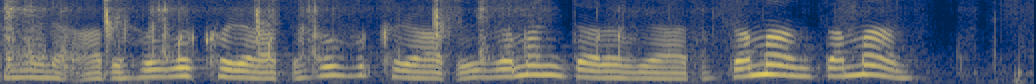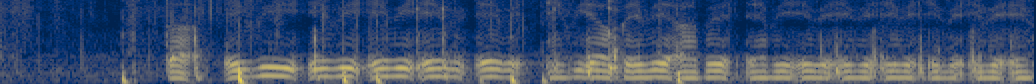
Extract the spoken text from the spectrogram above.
Şunları abi hızlı kır abi hızlı kır abi. Zaman daralıyor abi. Zaman zaman. Da evi evi evi evi evi evi abi evi abi evi evi evi evi evi evi evi.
